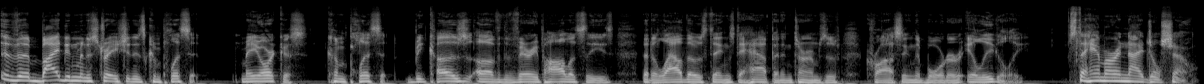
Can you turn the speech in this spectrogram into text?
the Biden administration is complicit. Mayorkas, complicit because of the very policies that allow those things to happen in terms of crossing the border illegally. It's the Hammer and Nigel show.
